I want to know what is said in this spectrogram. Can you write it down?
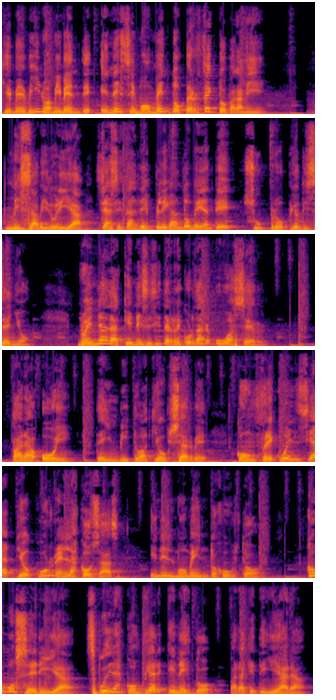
que me vino a mi mente en ese momento perfecto para mí. Mi sabiduría ya se está desplegando mediante su propio diseño. No hay nada que necesite recordar o hacer. Para hoy, te invito a que observe con frecuencia te ocurren las cosas en el momento justo. ¿Cómo sería si pudieras confiar en esto para que te guiara?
